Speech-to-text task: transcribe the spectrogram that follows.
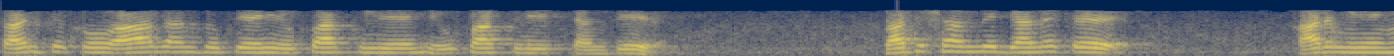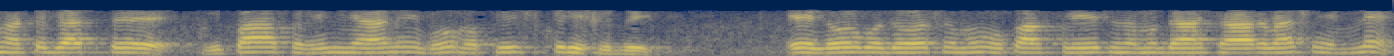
පංචකෝ ආගන්තුකේහි උපක්ලේහි උපක්ලීත්තං කියලා. ප්‍රතිසන්දි ජනක කර්මයෙන් හටගත් විපාක විඥානයේ බොහොම පිරිසිදුයි. ඒ ලෝභ දෝෂ මොහ උපක්ලේශ සමුදාචාර වශයෙන් නෑ.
